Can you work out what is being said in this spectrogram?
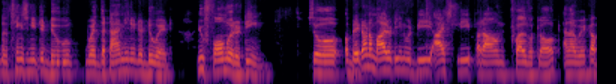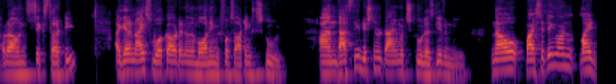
the things you need to do with the time you need to do it, you form a routine. So a breakdown of my routine would be I sleep around 12 o'clock and I wake up around 6:30. I get a nice workout in the morning before starting school. And that's the additional time which school has given me. Now, by sitting on my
